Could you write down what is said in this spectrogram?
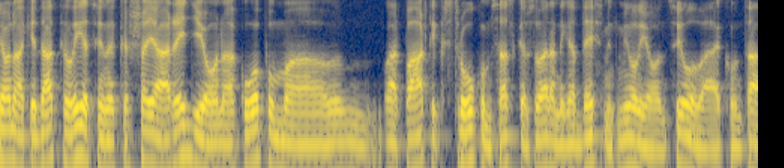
Jaunākie dati liecina, ka šajā reģionā kopumā ar pārtikas trūkumu saskars vairāk nekā 10 miljonu cilvēku, tā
